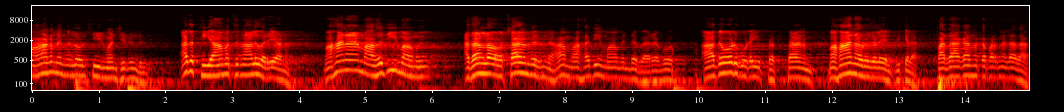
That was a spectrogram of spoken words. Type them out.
ആണെന്നുള്ള ഒരു തീരുമാനിച്ചിട്ടുണ്ട്. അത് കിയാമത്ത് നാൾ വരെയാണ്. മഹാനായ മഹദി മാമ് അതാണല്ലോ അവസാനം വരുന്നത്. ആ മഹദി മാമിന്റെ വരവ് അതോടുകൂടെ ഈ പ്രസ്ഥാനം മഹാനവറുകളെ ഏൽപ്പിക്കല. പതാക എന്നൊക്കെ പറഞ്ഞല്ല അതാ.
